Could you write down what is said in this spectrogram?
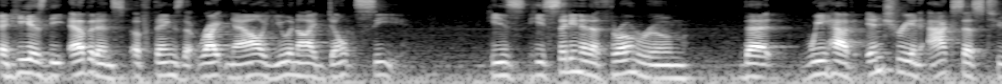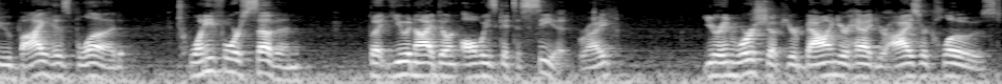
And He is the evidence of things that right now you and I don't see. He's, he's sitting in a throne room that we have entry and access to by His blood 24 7, but you and I don't always get to see it, right? You're in worship, you're bowing your head, your eyes are closed.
